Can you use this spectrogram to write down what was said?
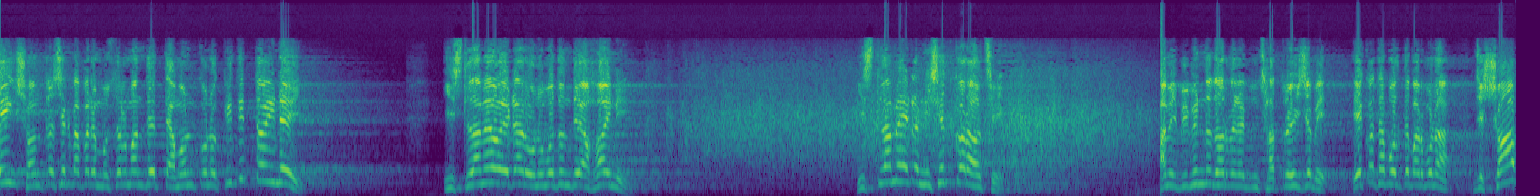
এই সন্ত্রাসের ব্যাপারে মুসলমানদের তেমন কোনো কৃতিত্বই নেই। ইসলামেও এটার অনুমোদন দেওয়া হয়নি। ইসলামে এটা নিষেধ করা আছে আমি বিভিন্ন ধর্মের একজন ছাত্র হিসেবে এ কথা বলতে পারব না যে সব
